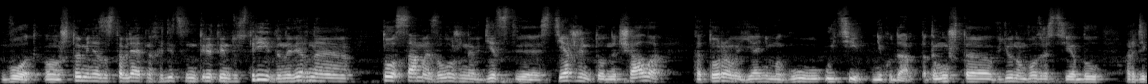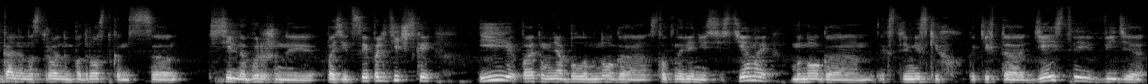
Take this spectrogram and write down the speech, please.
Вот. Э, что меня заставляет находиться внутри этой индустрии? Да, наверное, то самое заложенное в детстве стержень, то начало, которого я не могу уйти никуда. Потому что в юном возрасте я был радикально настроенным подростком с сильно выраженной позицией политической, и поэтому у меня было много столкновений с системой, много экстремистских каких-то действий в виде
